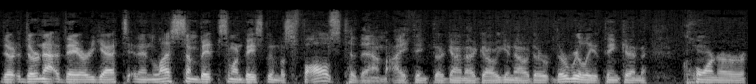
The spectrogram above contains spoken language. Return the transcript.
they're they're not there yet, and unless somebody someone basically almost falls to them, I think they're going to go. You know, they're they're really thinking corner,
